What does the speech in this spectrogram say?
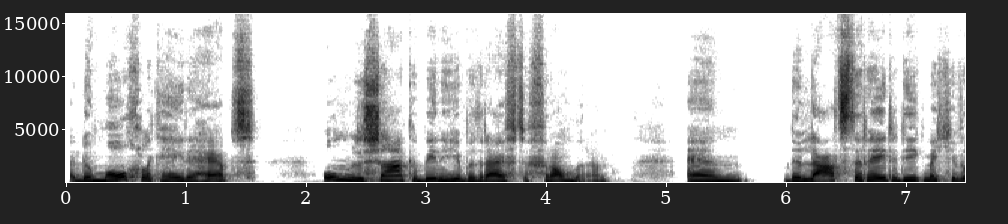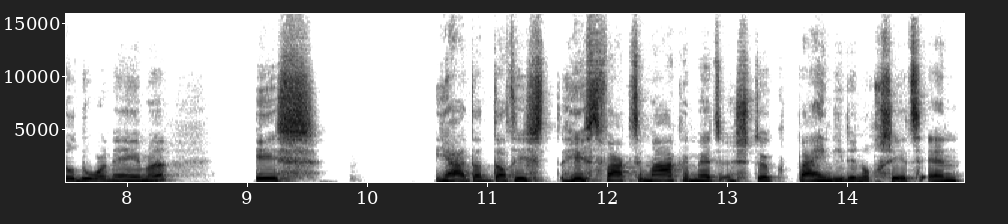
de mogelijkheden hebt om de zaken binnen je bedrijf te veranderen. En de laatste reden die ik met je wil doornemen is, ja, dat, dat is, heeft vaak te maken met een stuk pijn die er nog zit. En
